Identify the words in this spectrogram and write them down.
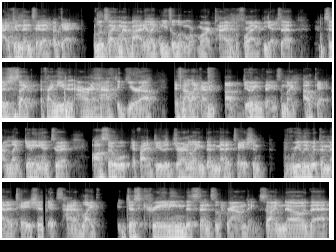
I can then say like, okay, it looks like my body like needs a little more more time before I can get to. So it's just like if I need an hour and a half to gear up, it's not like I'm up doing things. I'm like, okay, I'm like getting into it. Also, if I do the journaling, then meditation, really with the meditation, it's kind of like just creating this sense of grounding. So I know that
